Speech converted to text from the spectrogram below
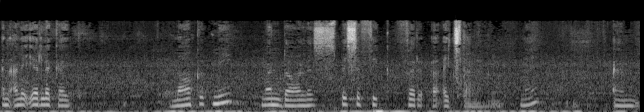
in alle eerlikheid maak ek nie mandalas spesifiek vir 'n uitstalling nie, né? Ehm um,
